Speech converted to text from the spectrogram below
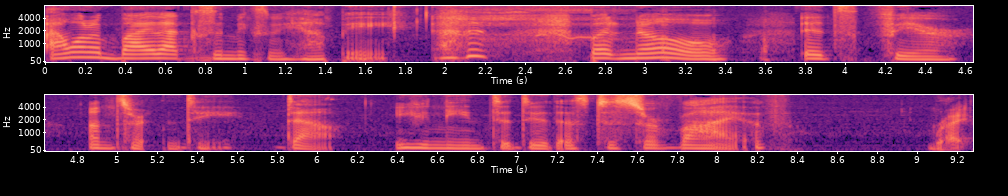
I want to buy that because it makes me happy. but no, it's fear, uncertainty, doubt. You need to do this to survive. Right.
